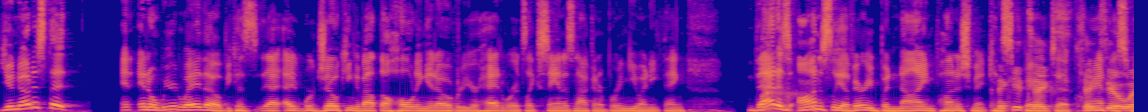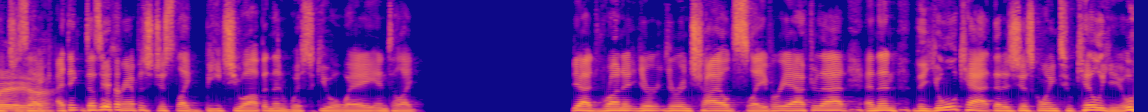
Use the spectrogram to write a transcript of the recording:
You notice that in, in a weird way though, because I, I, we're joking about the holding it over your head, where it's like Santa's not going to bring you anything. That is honestly a very benign punishment I think he compared takes- to takes Krampus, away, which is yeah. like I think doesn't Krampus just like beat you up and then whisk you away into like yeah, run it. You're you're in child slavery after that, and then the Yule Cat that is just going to kill you.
